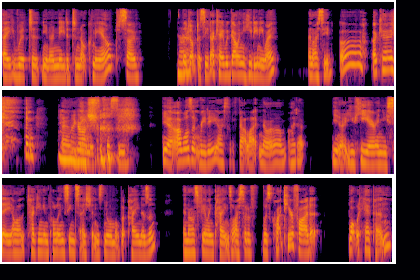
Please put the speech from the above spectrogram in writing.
they were to, you know, needed to knock me out. So right. the doctor said, okay, we're going ahead anyway. And I said, oh, okay. and um, oh my gosh. the said, yeah, I wasn't ready. I sort of felt like, no, um, I don't, you know, you hear and you see, oh, the tugging and pulling sensation's normal, but pain isn't. And I was feeling pain. So I sort of was quite terrified at what would happen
